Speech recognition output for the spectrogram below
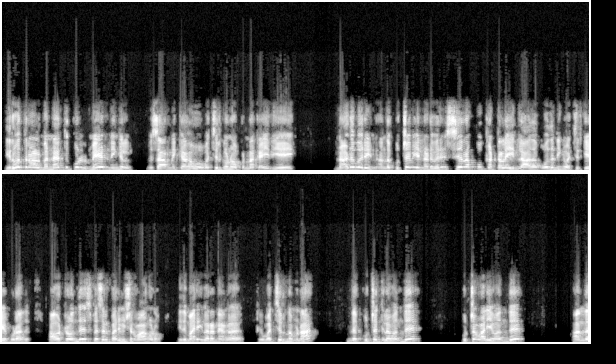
இருபத்தி நாலு மணி நேரத்துக்குள் மேல் நீங்கள் விசாரணைக்காக வச்சிருக்கணும் அப்படின்னா கைதியை நடுவரின் அந்த குற்றவியல் நடுவரின் சிறப்பு கட்டளை இல்லாத போது நீங்க வச்சிருக்கவே கூடாது. அவற்றை வந்து ஸ்பெஷல் பர்மிஷன் வாங்கணும். இது மாதிரி இவரை நாங்க வச்சிருந்தோம்னா இந்த குற்றத்துல வந்து குற்றவாளியை வந்து அந்த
